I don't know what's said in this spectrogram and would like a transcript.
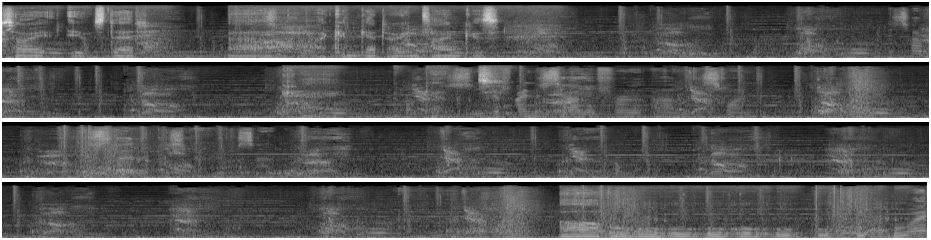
Sorry, it was dead. Ah, I couldn't get to it in time because It's alright. need to find a saddle for um, this one. So that it doesn't. Oh, oh, oh, oh, oh, oh, oh, oh, what?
